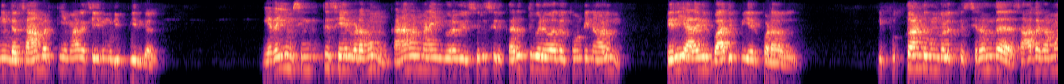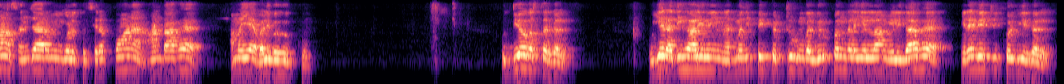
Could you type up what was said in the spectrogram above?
நீங்கள் சாமர்த்தியமாக செய்து முடிப்பீர்கள். எதையும் சிந்தித்து செயல்படவும் கணவன் மனைவி உறவில் சிறு சிறு கருத்து விடுவார்கள் தோன்றினாலும் பெரிய அளவில் பாதிப்பு ஏற்படாது. இப்புத்தாண்டு உங்களுக்கு சிறந்த சாதகமான சஞ்சாரம் உங்களுக்கு சிறப்பான ஆண்டாக அமைய வழிவகுக்கும். உத்தியோகஸ்தர்கள் உயர் அதிகாரிகளின் நன்மதிப்பை பெற்று உங்கள் விருப்பங்களை எல்லாம் எளிதாக நிறைவேற்றிக் கொள்வீர்கள்.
